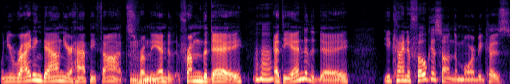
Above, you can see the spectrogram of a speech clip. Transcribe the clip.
When you're writing down your happy thoughts from the Mhm. end of the, from the day, Mhm. at the end of the day, you kind of focus on them more because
